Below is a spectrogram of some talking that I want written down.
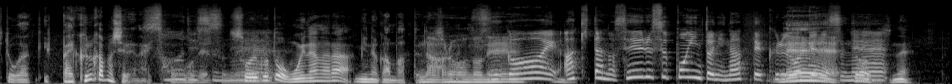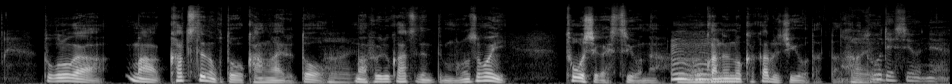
人がいっぱい来るかもしれない。そうですね。そういうことを思いながらみんな頑張ってるんですなるほどね。すごい。秋田のセールスポイントになってくるわけですね。そうですね。ところがまあかつてのことを考えると、はい。まあ、風力発電ってものすごい投資が必要な、お金のかかる事業だったんだ、はい。そうですよね。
